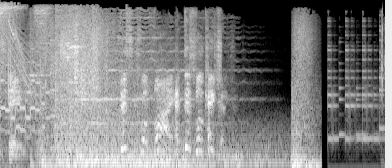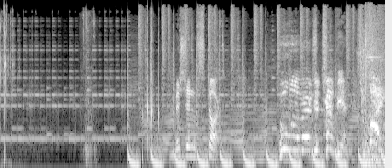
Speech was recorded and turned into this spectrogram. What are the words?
stage. Fists will fly at this location. Mission start. Who will emerge a champion? Fight!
